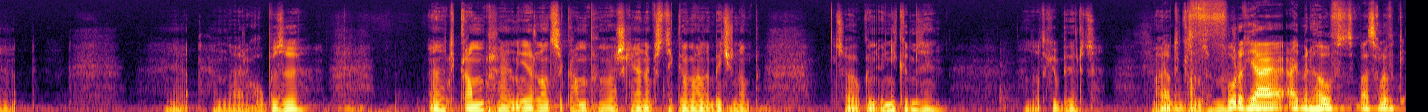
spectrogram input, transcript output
ja. Ja, en daar hopen ze in het kamp, in het Nederlandse kamp, waarschijnlijk stiekem wel een beetje op. Het zou ook een unicum zijn, dat dat gebeurt. Maar Ja, kan zo. Vorig jaar uit mijn hoofd was geloof ik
